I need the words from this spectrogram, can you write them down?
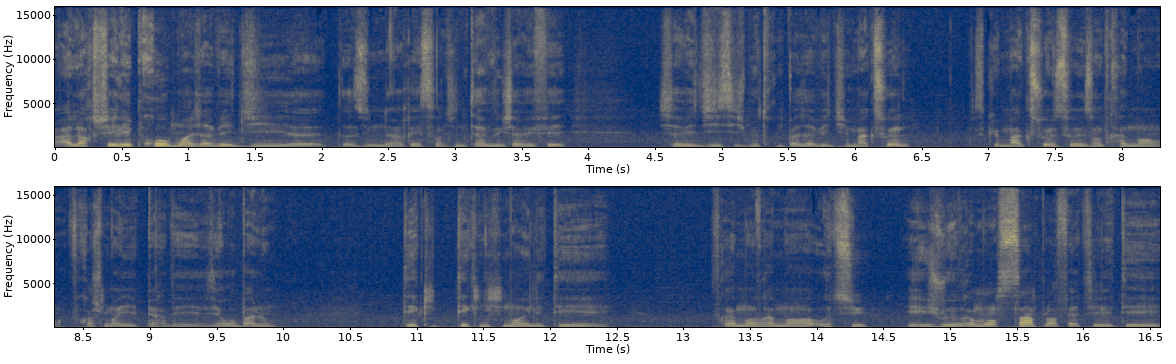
Alors, chez les pros, moi, j'avais dit, euh, dans une récente interview que j'avais fait, j'avais dit, si je ne me trompe pas, j'avais dit Maxwell. Parce que Maxwell, sur les entraînements, franchement, il perdait zéro ballon techniquement, il était vraiment, vraiment au-dessus. Et il jouait vraiment simple en fait. Il était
